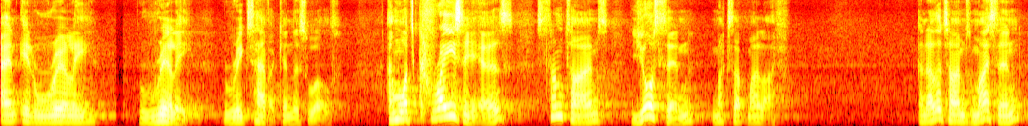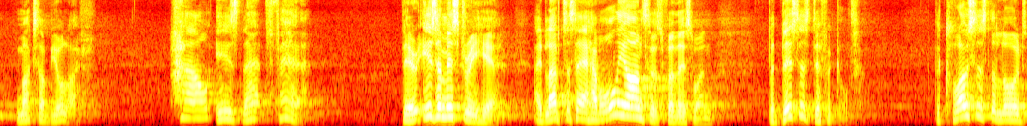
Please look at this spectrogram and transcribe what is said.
And it really, really wreaks havoc in this world. And what's crazy is sometimes your sin mucks up my life. And other times my sin mucks up your life. How is that fair? There is a mystery here. I'd love to say I have all the answers for this one, but this is difficult. The closest the Lord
